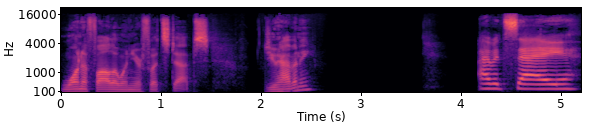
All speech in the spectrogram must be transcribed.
want to follow in your footsteps, do you have any? I would say,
